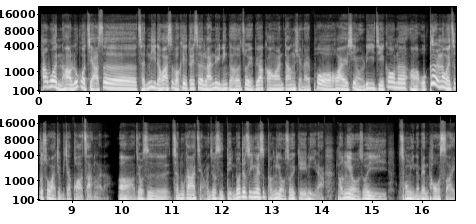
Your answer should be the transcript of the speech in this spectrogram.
他问哈，如果假设成立的话，是否可以推测蓝绿宁可合作，也不要高安当选来破坏现有利益结构呢？啊，我个人认为这个说法就比较夸张了啦。啊，就是陈如刚才讲的，就是顶多就是因为是朋友，所以给你啦，朋友，所以从你那边偷塞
